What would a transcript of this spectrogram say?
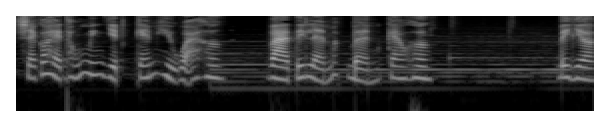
sẽ có hệ thống miễn dịch kém hiệu quả hơn và tỷ lệ mắc bệnh cao hơn. Bây giờ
